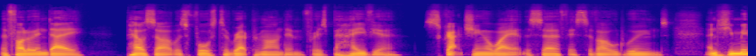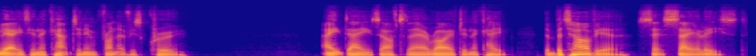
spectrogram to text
The following day, Pelsart was forced to reprimand him for his behaviour, scratching away at the surface of old wounds and humiliating the captain in front of his crew. Eight days after they arrived in the Cape, the Batavia set sail east,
